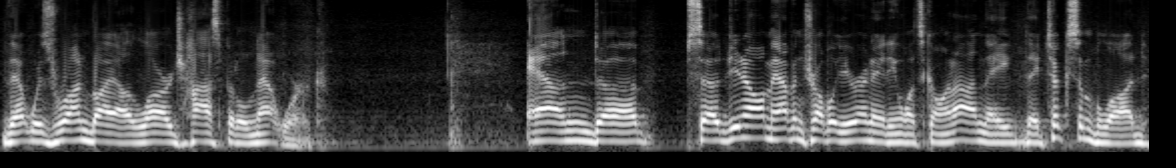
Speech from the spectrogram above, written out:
that was run by a large hospital network. And uh, said, you know, I'm having trouble urinating. What's going on? They they took some blood.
